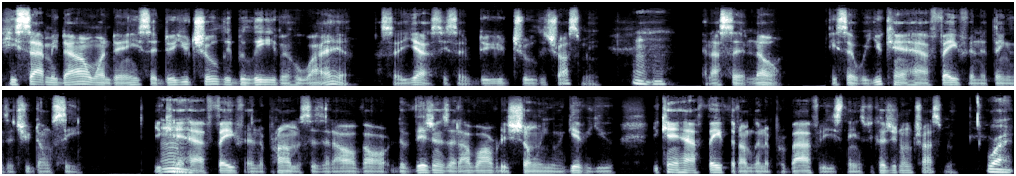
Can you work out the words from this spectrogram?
he sat me down one day and he said, Do you truly believe in who I am? I said, Yes. He said, Do you truly trust me? Mm-hmm. And I said, No. He said, Well, you can't have faith in the things that you don't see. You mm. can't have faith in the promises that I've all the visions that I've already shown you and given you. You can't have faith that I'm going to provide for these things because you don't trust me. Right.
